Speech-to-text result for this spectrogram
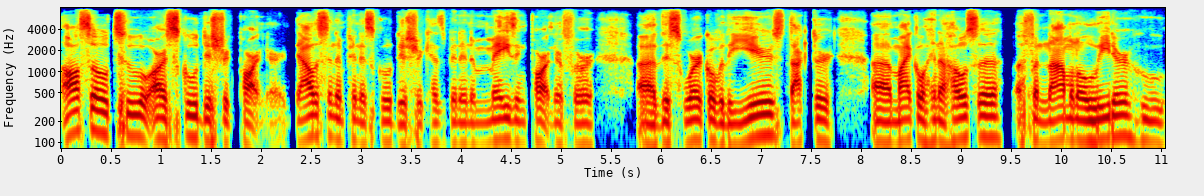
also to our school district partner. Dallas Independent School District has been an amazing partner for uh, this work over the years. Dr. Uh, Michael Hinojosa, a phenomenal leader who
